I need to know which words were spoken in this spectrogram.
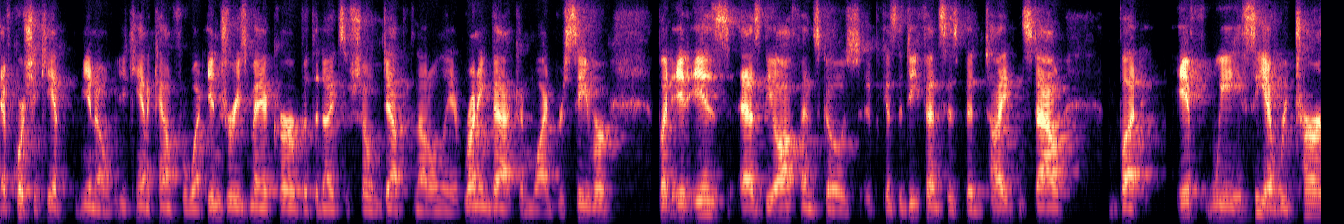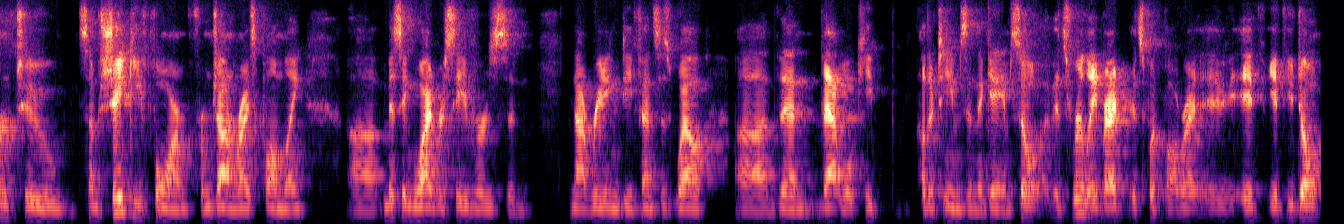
Of course, you can't, you know, you can't account for what injuries may occur, but the Knights have shown depth not only at running back and wide receiver, but it is as the offense goes because the defense has been tight and stout. But if we see a return to some shaky form from John Rhys Plumlee, uh, missing wide receivers and not reading defense as well, uh, then that will keep other teams in the game. So it's really right. It's football, right? If if you don't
